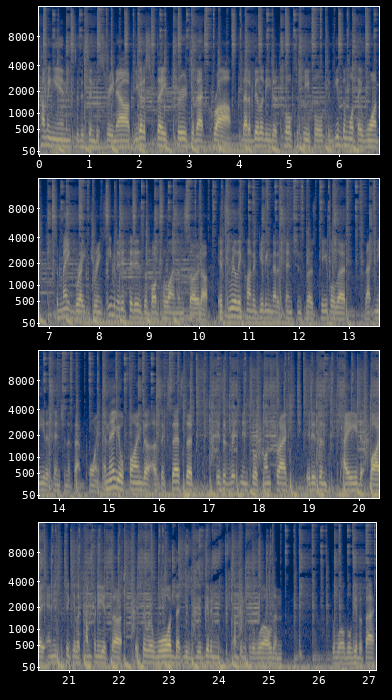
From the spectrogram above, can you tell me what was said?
coming into this industry now, you've got to stay true to that craft, that ability to talk to people, to give them what they want, to make great drinks, even if it is a vodka lime and soda. It's really kind of giving that attention to those people that, that need attention at that point. And there you'll find a, a success that isn't written into a contract, it isn't paid by any particular company. It's a, it's a reward that you've, you've given something to the world and the world will give it back.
